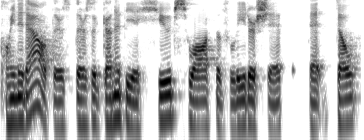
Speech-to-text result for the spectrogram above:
pointed out, there's there's going to be a huge swath of leadership that don't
